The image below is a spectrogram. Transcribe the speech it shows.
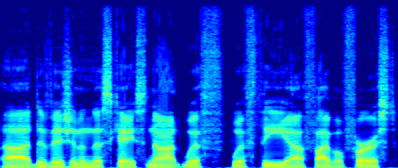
uh, Division in this case, not with with the uh, five hundred first.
